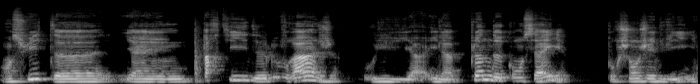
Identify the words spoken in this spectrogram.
Ensuite, euh, il y a une partie de l'ouvrage où il, a, plein de conseils pour changer de vie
